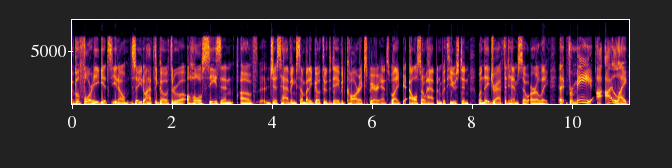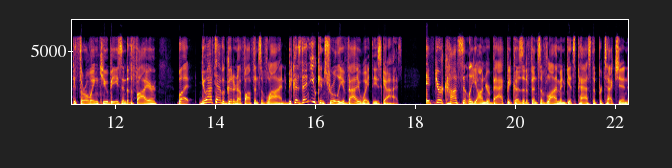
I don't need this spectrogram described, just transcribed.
before he gets, you know, so you don't have to go through a, a, whole season of just having somebody go through the David Carr experience, like also happened with Houston when they drafted him so early. Uh, for me, I, I like throwing QBs into the fire, but you have to have a good enough offensive line because then you can truly evaluate these guys. If you're constantly on your back because a defensive lineman gets past the protection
